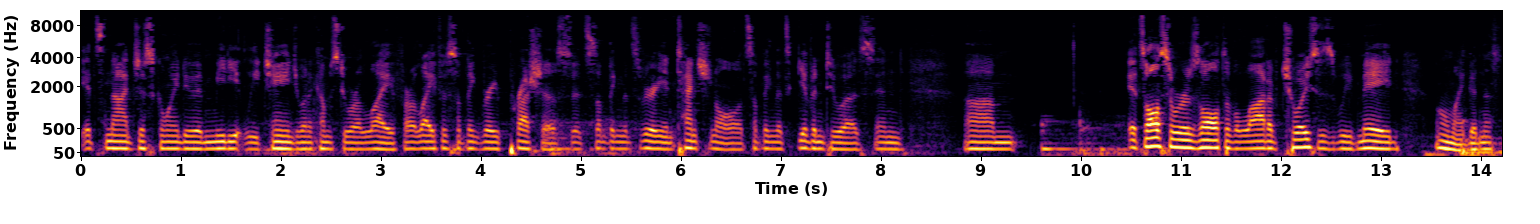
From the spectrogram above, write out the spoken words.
it's not just going to immediately change when it comes to our life. Our life is something very precious. It's something that's very intentional. It's something that's given to us and, um, it's also a result of a lot of choices we've made. Oh my goodness.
